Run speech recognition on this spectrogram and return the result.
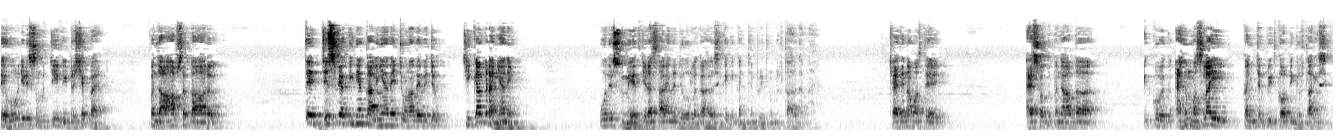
ਤੇ ਹੋਰ ਜਿਹੜੀ ਸਮੁੱਚੀ ਲੀਡਰਸ਼ਿਪ ਹੈ, ਪੰਜਾਬ ਸਰਕਾਰ ਤੇ ਜਿਸ ਵਿਅਕਤੀ ਦੀਆਂ ਕਾਲੀਆਂ ਨੇ, ਚੋਣਾਂ ਦੇ ਵਿੱਚ ਚੀਕਾਂ ਕਢਾਈਆਂ ਨੇ, ਉਹਦੇ ਸਮੇਤ ਜਿਹੜਾ ਸਾਰਿਆਂ ਦਾ ਜ਼ੋਰ ਲੱਗਾ ਹੋਇਆ ਸੀ ਕਿ ਕੰਚਨਪ੍ਰੀਤ ਨੂੰ ਗ੍ਰਿਫਤਾਰ ਕਰਨਾ ਹੈ। ਸ਼ਾਇਦ ਇਹਨਾਂ ਵਾਸਤੇ ਇਸ ਵਕਤ ਪੰਜਾਬ ਦਾ ਇੱਕੋ ਇੱਕ ਅਹਿਮ ਮਸਲਾ ਹੀ ਕੰਚਨਪ੍ਰੀਤ ਕੌਰ ਦੀ ਗ੍ਰਿਫਤਾਰੀ ਸੀ।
